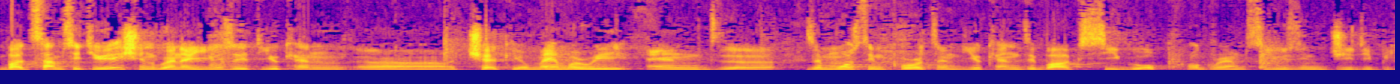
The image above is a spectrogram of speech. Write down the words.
but some situation when I use it, you can uh, check your memory, and uh, the most important, you can debug C Go programs using GDB.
